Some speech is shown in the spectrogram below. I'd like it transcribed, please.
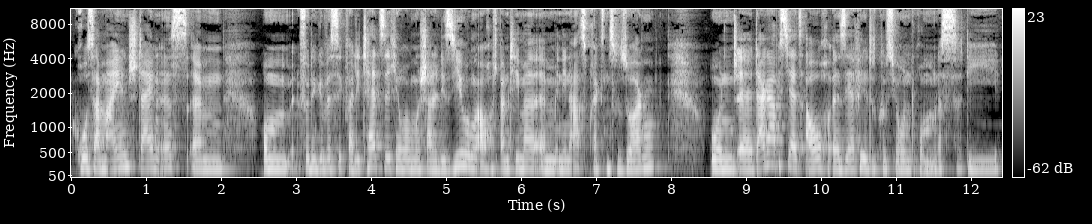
großer Meilenstein ist, ähm, um für eine gewisse Qualitätssicherung und Standardisierung auch beim Thema ähm, in den Arztpraxen zu sorgen. Und äh, da gab es ja jetzt auch äh, sehr viele Diskussionen drum, dass die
